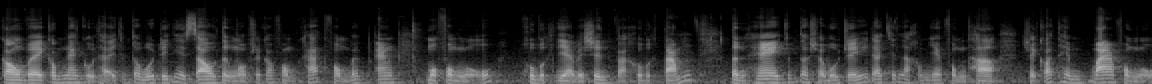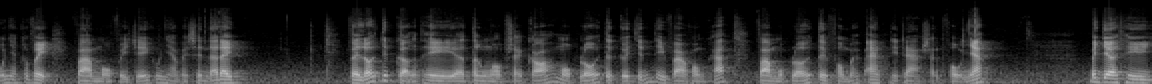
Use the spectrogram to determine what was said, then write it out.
Còn về công năng cụ thể chúng tôi bố trí như sau, tầng 1 sẽ có phòng khách, phòng bếp ăn, một phòng ngủ, khu vực nhà vệ sinh và khu vực tắm. Tầng 2 chúng tôi sẽ bố trí đó chính là không gian phòng thờ, sẽ có thêm 3 phòng ngủ nha quý vị và một vị trí của nhà vệ sinh ở đây. Về lối tiếp cận thì ờ, tầng 1 sẽ có một lối từ cửa chính đi vào phòng khách và một lối từ phòng bếp ăn đi ra sảnh phụ nhé. Bây giờ thì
